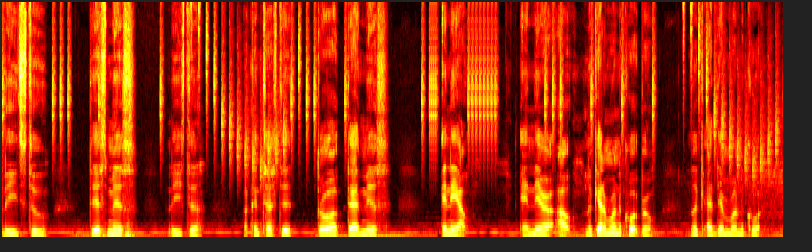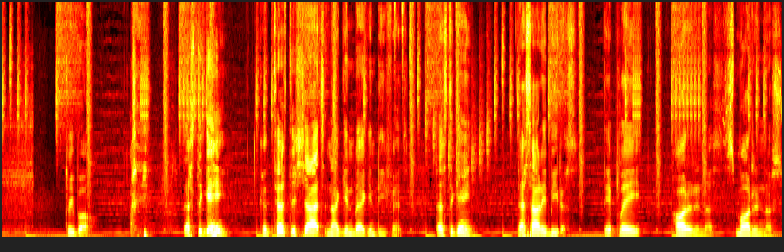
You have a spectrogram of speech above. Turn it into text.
Leads to this miss, leads to a contested throw up, that miss, and they out. And they're out. Look at them run the court, bro. Look at them run the court. Three ball. That's the game. Contested shots, not getting back in defense. That's the game. That's how they beat us. They played harder than us, smarter than us,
